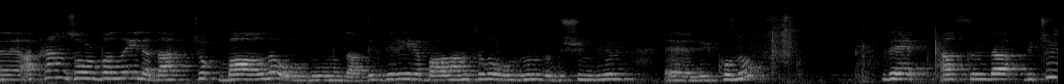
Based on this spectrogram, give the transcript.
e, akran zorbalığıyla da çok bağlı olduğunu da birbiriyle bağlantılı olduğunu da düşündüğüm e, bir konu. Ve aslında bütün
